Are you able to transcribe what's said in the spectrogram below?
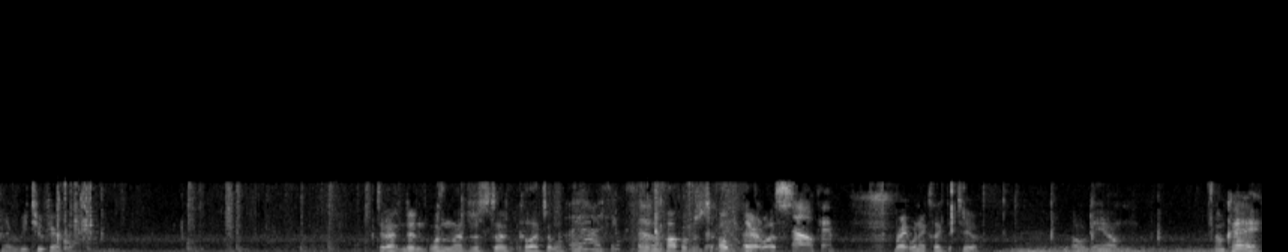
never be too careful. Did I, didn't wasn't that just a collectible? Oh, yeah, I think so. It didn't pop up just- it- oh, there it was. Oh, okay. Right when I clicked it too. Oh damn. Okay.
